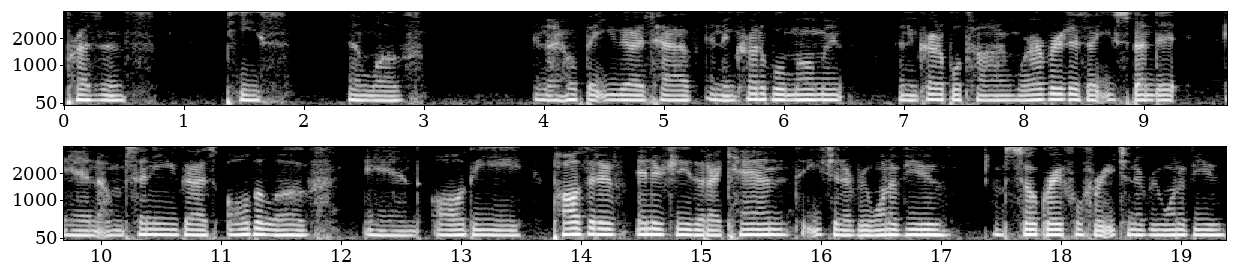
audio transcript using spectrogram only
presence, peace, and love. And I hope that you guys have an incredible moment, an incredible time, wherever it is that you spend it. And I'm sending you guys all the love and all the positive energy that I can to each and every one of you. I'm so grateful for each and every one of you.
